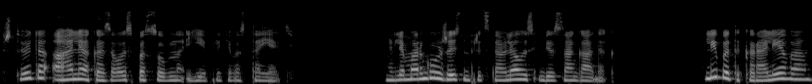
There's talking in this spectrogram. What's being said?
что эта Аля оказалась способна ей противостоять. Для Марго жизнь представлялась без загадок. Либо ты королева,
